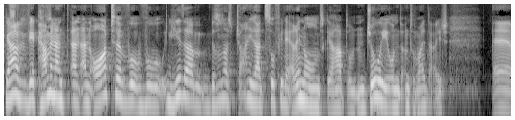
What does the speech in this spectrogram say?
Ja, wir kamen an, an, an Orte, wo, wo jeder, besonders Johnny, hat so viele Erinnerungen gehabt und, Joey und, und so weiter. Ich, äh,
